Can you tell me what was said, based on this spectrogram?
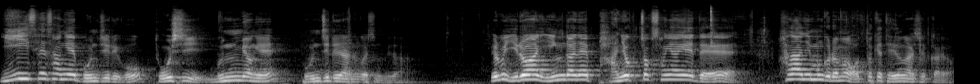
이 세상의 본질이고 도시, 문명의 본질이라는 것입니다. 여러분 이러한 인간의 반역적 성향에 대해 하나님은 그러면 어떻게 대응하실까요?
